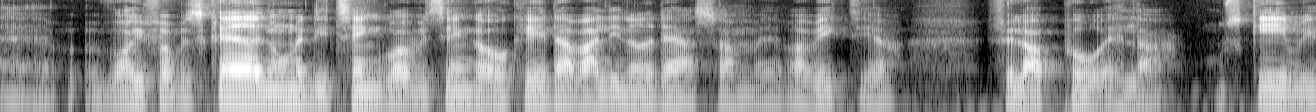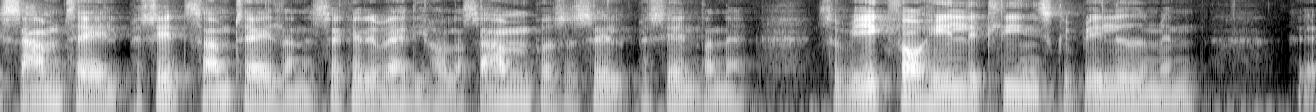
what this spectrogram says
øh, hvor I får beskrevet nogle af de ting, hvor vi tænker, okay, der var lige noget der, som øh, var vigtigt at følge op på, eller måske ved samtale, patientsamtalerne, så kan det være, at de holder sammen på sig selv, patienterne, så vi ikke får hele det kliniske billede, men øh,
